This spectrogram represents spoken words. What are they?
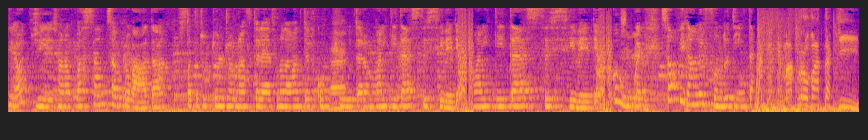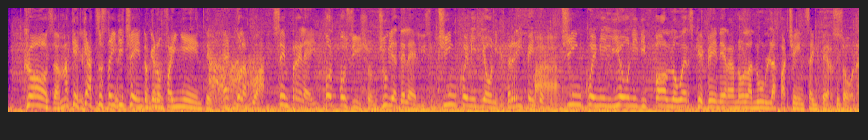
Sì, oggi sono abbastanza provata. Sono stata tutto il giorno al telefono davanti al computer, un mal di testa e si vede. Un mal di testa e si vede. Comunque, sto applicando il fondotinta. Ma provata chi? Cosa? Ma che cazzo stai dicendo che non fai niente? Eccola qua, sempre lei, in pole position, Giulia Dell'Ellis, 5 milioni, ripeto, Ma- 5 milioni di followers che venerano la nulla facenza in persona.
